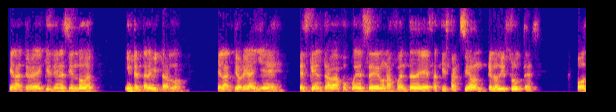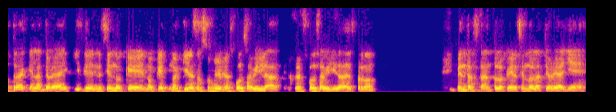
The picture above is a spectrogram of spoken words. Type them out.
y en la teoría X viene siendo intentar evitarlo. En la teoría Y es que el trabajo puede ser una fuente de satisfacción, que lo disfrutes. Otra que en la teoría X viene siendo que no, que no quieres asumir responsabilidad, responsabilidades, perdón. Mientras tanto, lo que viene siendo la teoría Y,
